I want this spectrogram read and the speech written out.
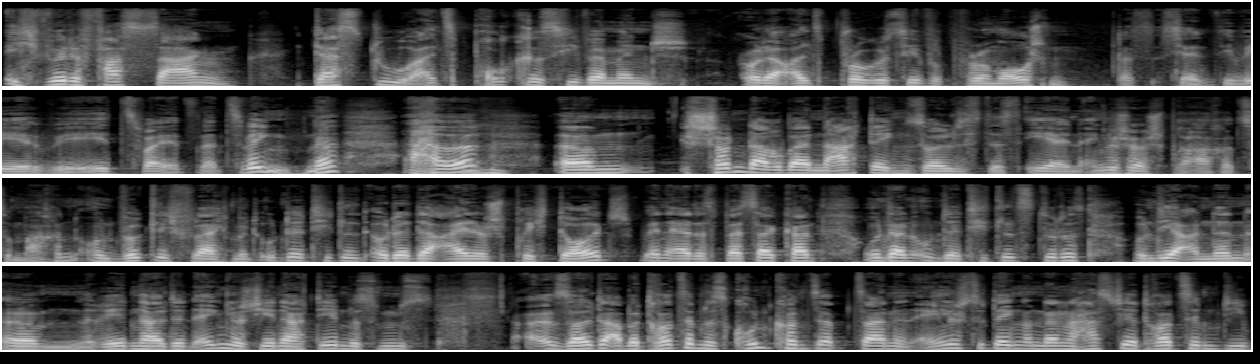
ich würde fast sagen, dass du als progressiver Mensch oder als progressive Promotion, das ist ja die WWE zwar jetzt nicht zwingend, ne? Aber mhm. ähm, schon darüber nachdenken solltest, das eher in englischer Sprache zu machen und wirklich vielleicht mit Untertiteln oder der eine spricht Deutsch, wenn er das besser kann, und dann untertitelst du das und die anderen ähm, reden halt in Englisch, je nachdem. Das muss, sollte aber trotzdem das Grundkonzept sein, in Englisch zu denken und dann hast du ja trotzdem die,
